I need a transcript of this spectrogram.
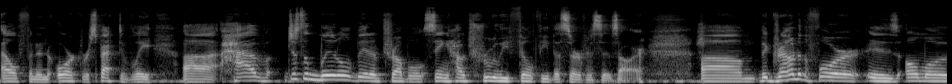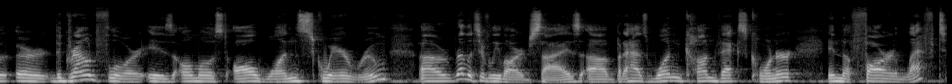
elf and an orc respectively uh, have just a little bit of trouble seeing how truly filthy the surfaces are. Um, the ground of the floor is almost or the ground floor is almost all one square room uh, relatively large size uh, but it has one convex corner in the far left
